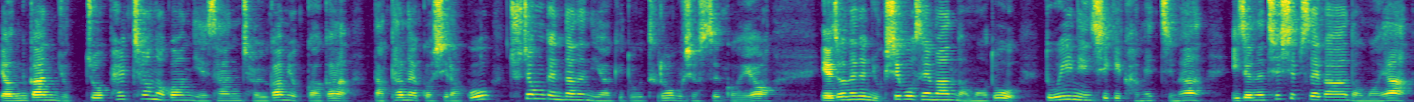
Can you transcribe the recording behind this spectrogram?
연간 6조 8천억 원 예산 절감 효과가 나타날 것이라고 추정된다는 이야기도 들어보셨을 거예요. 예전에는 65세만 넘어도 노인 인식이 강했지만 이제는 70세가 넘어야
